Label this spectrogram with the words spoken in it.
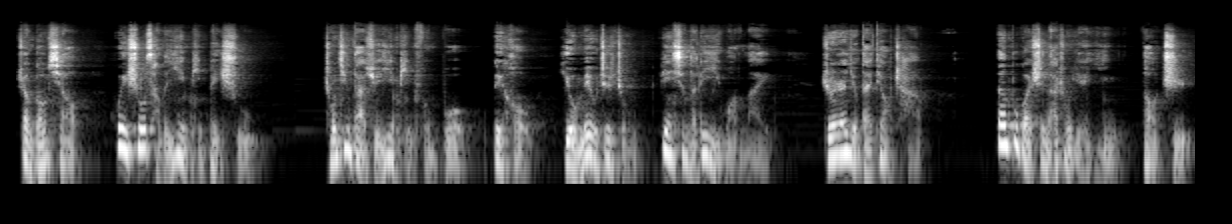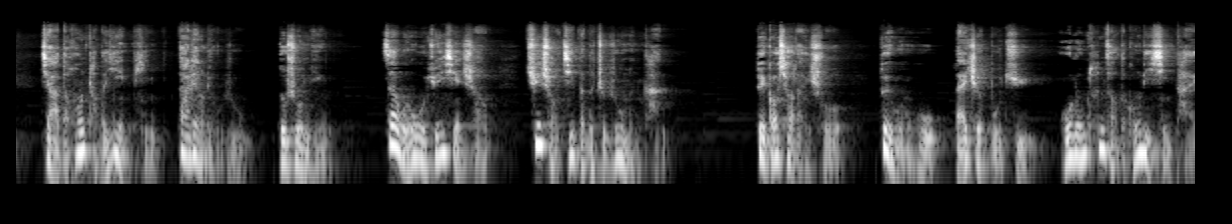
让高校为收藏的赝品背书。重庆大学赝品风波背后有没有这种？变相的利益往来仍然有待调查，但不管是哪种原因导致假的荒唐的赝品大量流入，都说明在文物捐献上缺少基本的准入门槛。对高校来说，对文物来者不拒、囫囵吞枣的功利心态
